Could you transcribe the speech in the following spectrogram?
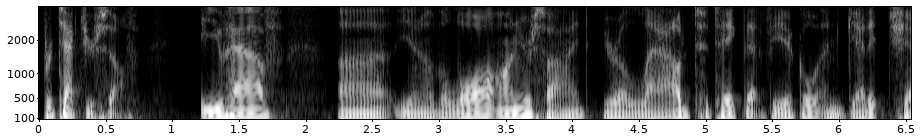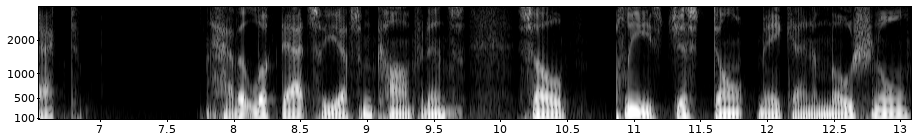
protect yourself. You have, uh, you know, the law on your side. You're allowed to take that vehicle and get it checked, have it looked at, so you have some confidence. So please just don't make an emotional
